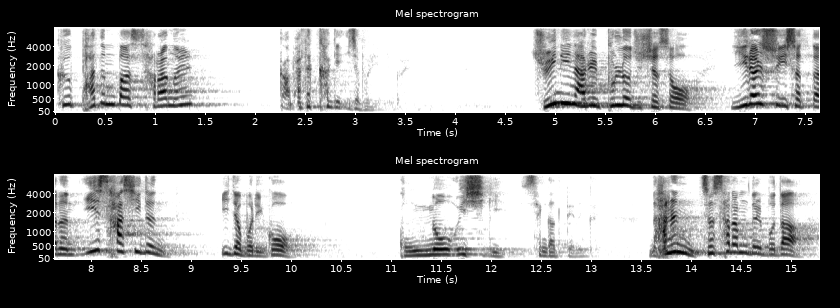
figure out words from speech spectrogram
그 받은 바 사랑을 까마득하게 잊어버리는 거예요. 주인이 나를 불러주셔서 일할 수 있었다는 이 사실은 잊어버리고 공로의식이 생각되는 거예요. 나는 저 사람들보다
